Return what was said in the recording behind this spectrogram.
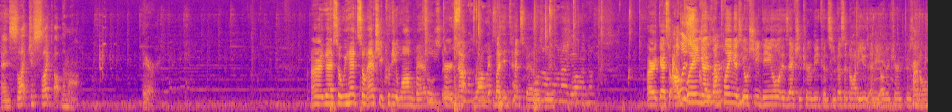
And select, just select up them all. There. All right, guys. So we had some actually pretty long battles, or not long, ba- but intense battles. There. All right, guys. So I I'm playing as. I'm playing as Yoshi. Daniel is actually Kirby because he doesn't know how to use any other characters at all.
